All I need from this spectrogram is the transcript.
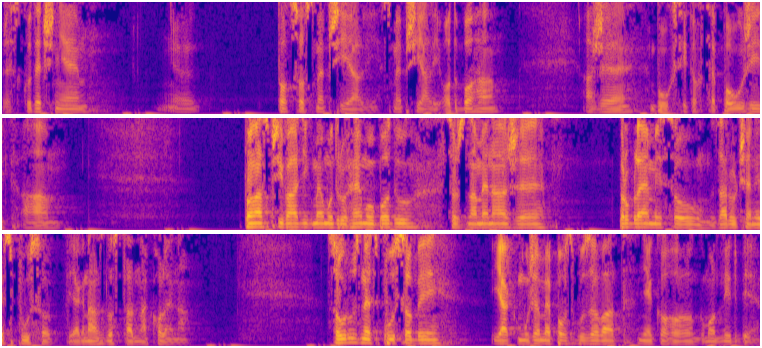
že skutečně e, to, co jsme přijali, jsme přijali od Boha a že Bůh si to chce použít a to nás přivádí k mému druhému bodu, což znamená, že problémy jsou zaručený způsob, jak nás dostat na kolena. Jsou různé způsoby, jak můžeme povzbuzovat někoho k modlitbě.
